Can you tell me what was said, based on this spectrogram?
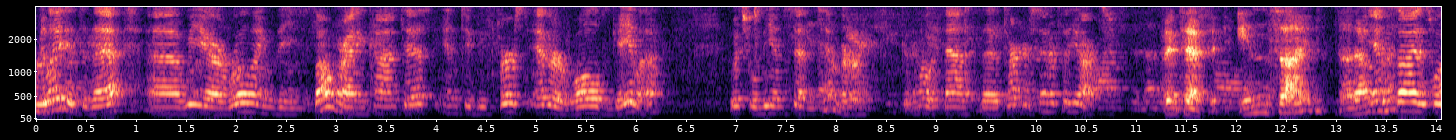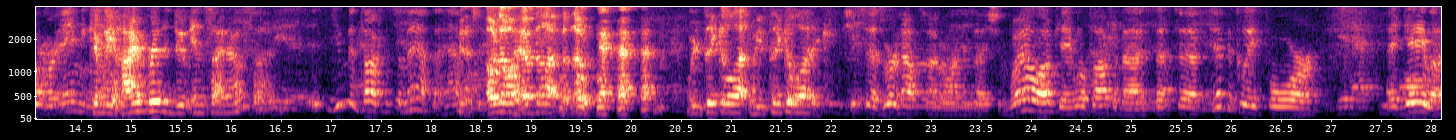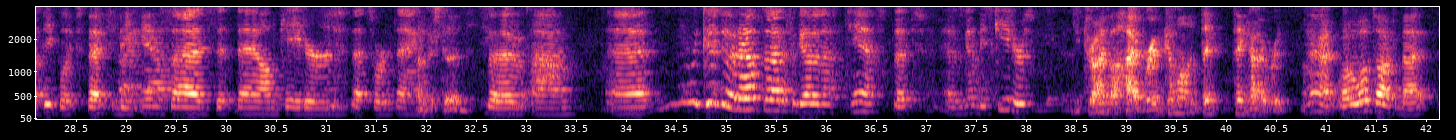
related to that, uh, we are rolling the songwriting contest into the first ever Walls Gala, which will be in September. Going to hold it down at the Turner Center for the Arts. Fantastic. Inside, not outside? Inside is what we're aiming Can we hybrid and do inside outside? You've been talking to Samantha, haven't you? Oh, no, I have not, no. We think alike, we think alike. She says we're an outside organization. Well, okay, we'll talk about it. But uh, typically for a gala, people expect to be inside, sit down, catered, that sort of thing. Understood. So um, uh, we could do it outside if we got enough tents, but there's going to be skeeters. You drive a hybrid, come on, think, think hybrid. All right, well, we'll talk about it.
